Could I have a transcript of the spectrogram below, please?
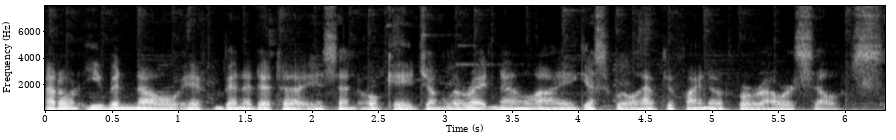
I don't even know if Benedetta is an okay jungler right now, I guess we'll have to find out for ourselves.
